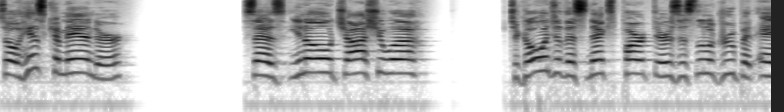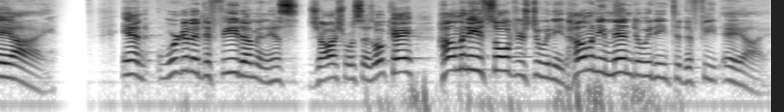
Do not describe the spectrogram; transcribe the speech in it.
so his commander says, You know, Joshua, to go into this next part, there's this little group at Ai. And we're going to defeat them. And his Joshua says, Okay, how many soldiers do we need? How many men do we need to defeat Ai?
